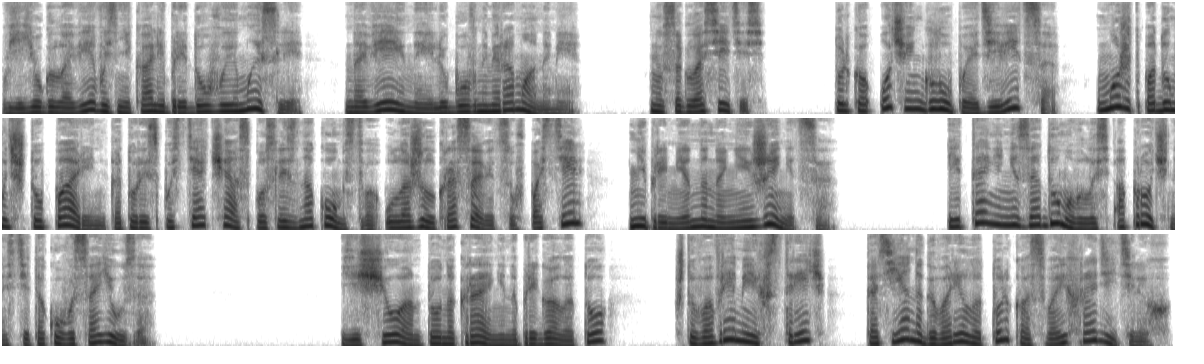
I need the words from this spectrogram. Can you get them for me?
В ее голове возникали бредовые мысли, навеянные любовными романами. Но согласитесь, только очень глупая девица может подумать, что парень, который спустя час после знакомства уложил красавицу в постель, непременно на ней женится и Таня не задумывалась о прочности такого союза. Еще Антона крайне напрягало то, что во время их встреч Татьяна говорила только о своих родителях.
